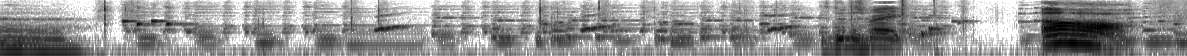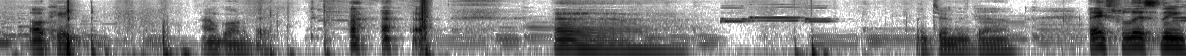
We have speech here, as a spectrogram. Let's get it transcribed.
uh, Let's do this right. Oh, okay. I'm going to bed. let me turn this down. Thanks for listening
